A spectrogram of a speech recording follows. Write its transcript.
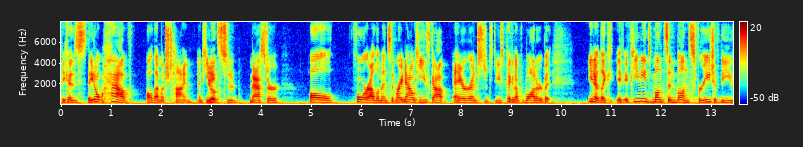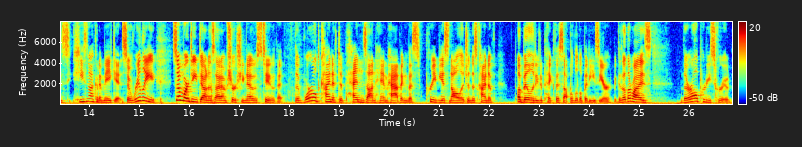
Because they don't have all that much time, and he Yep. needs to master all four elements. And right now he's got air and he's picking up water, but you know, like if, if he needs months and months for each of these, he's not going to make it. So, really, somewhere deep down inside, I'm sure she knows too that the world kind of depends on him having this previous knowledge and this kind of ability to pick this up a little bit easier because otherwise, they're all pretty screwed.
